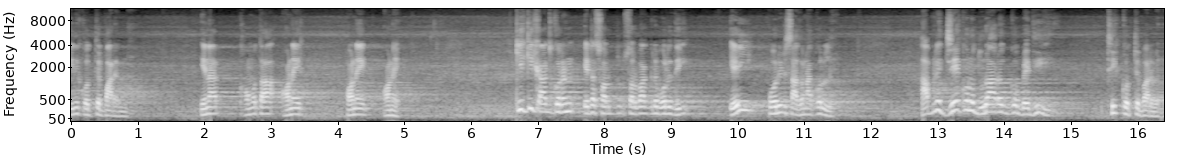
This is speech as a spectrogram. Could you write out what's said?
ইনি করতে পারেন না। এনার ক্ষমতা অনেক অনেক অনেক। কি কি কাজ করেন এটা সর্ব- সর্বাগ্রে বলে দিই। এই পরীর সাধনা করলে আপনি যে কোনো দুরারোগ্য ব্যাধি ঠিক করতে পারবেন।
